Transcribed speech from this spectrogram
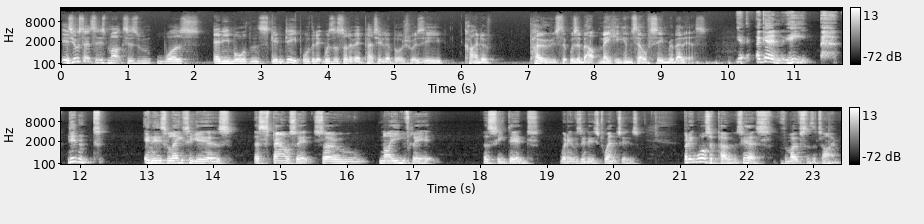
is your sense that his Marxism was any more than skin deep, or that it was a sort of a petit la bourgeoisie kind of pose that was about making himself seem rebellious? Yeah, again, he didn't in his later years espouse it so naively as he did when he was in his 20s. But it was a pose, yes, for most of the time.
